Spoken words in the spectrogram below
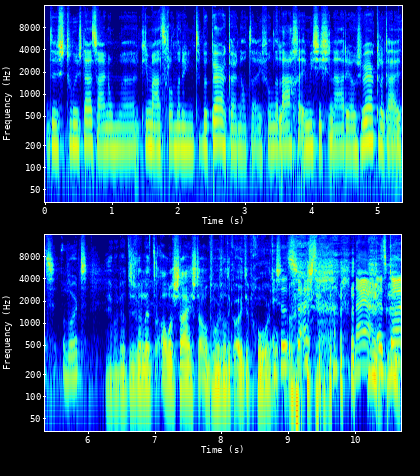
dus toe in staat zijn om eh, klimaatverandering te beperken. En dat een van de lage emissiescenario's werkelijkheid wordt. ja, maar dat is wel het allersaaiste antwoord wat ik ooit heb gehoord. Is dat juist? nou ja, het kan,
